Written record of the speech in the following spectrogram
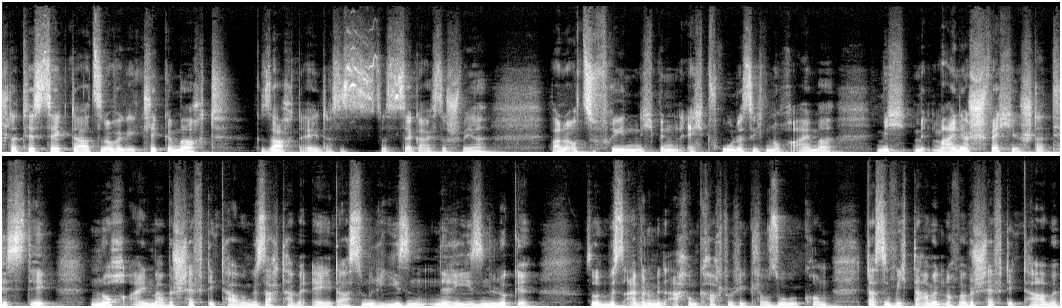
Statistik, da hat sie noch wirklich Klick gemacht, gesagt, ey, das ist, das ist ja gar nicht so schwer. War dann auch zufrieden. Ich bin echt froh, dass ich noch einmal mich mit meiner Schwäche Statistik noch einmal beschäftigt habe und gesagt habe, ey, da hast du eine riesen, eine riesen Lücke. So, du bist einfach nur mit Ach und Krach durch die Klausur gekommen. Dass ich mich damit nochmal beschäftigt habe,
